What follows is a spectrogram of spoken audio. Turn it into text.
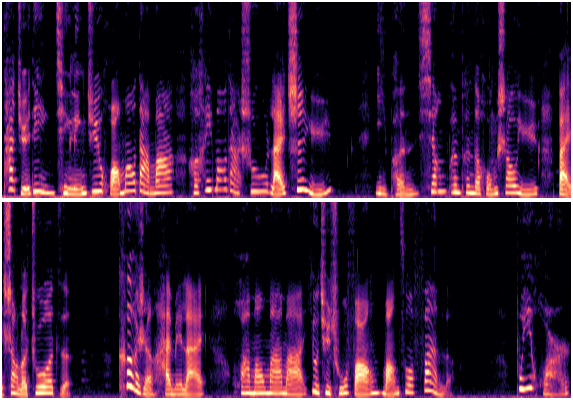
她决定请邻居黄猫大妈和黑猫大叔来吃鱼。一盆香喷喷的红烧鱼摆上了桌子，客人还没来，花猫妈妈又去厨房忙做饭了。不一会儿。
